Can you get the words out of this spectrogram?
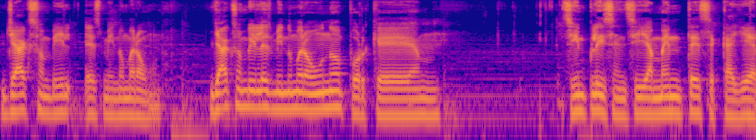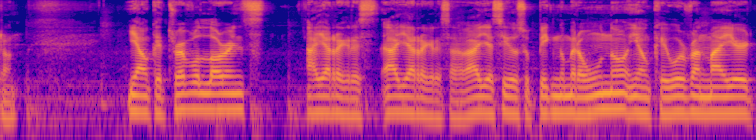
Jacksonville es mi número uno. Jacksonville es mi número uno porque mm, simple y sencillamente se cayeron. Y aunque Trevor Lawrence haya, haya regresado, haya sido su pick número uno, y aunque Urban Meyer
